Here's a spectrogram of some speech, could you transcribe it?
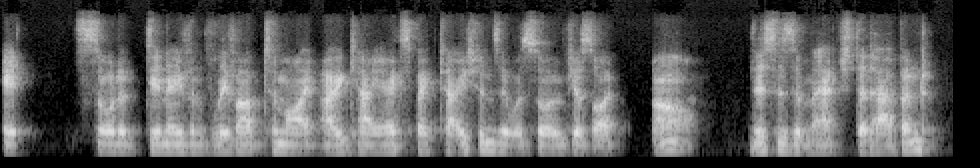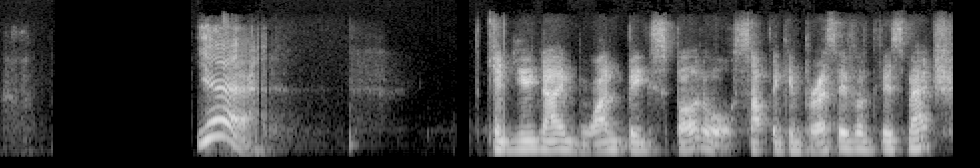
it sort of didn't even live up to my okay expectations. It was sort of just like, oh, this is a match that happened. yeah. Can you name one big spot or something impressive of this match?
